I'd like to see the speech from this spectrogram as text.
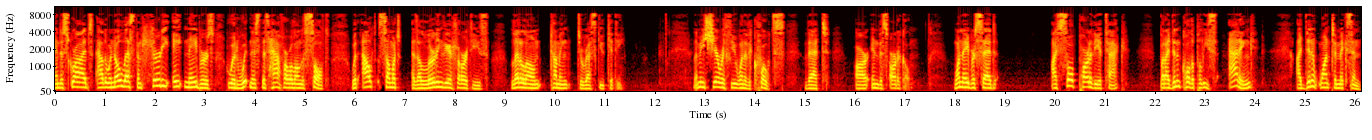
and describes how there were no less than 38 neighbors who had witnessed this half hour long assault without so much as alerting the authorities, let alone coming to rescue Kitty. Let me share with you one of the quotes that are in this article. One neighbor said, I saw part of the attack, but I didn't call the police, adding, I didn't want to mix in.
